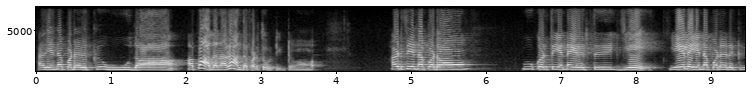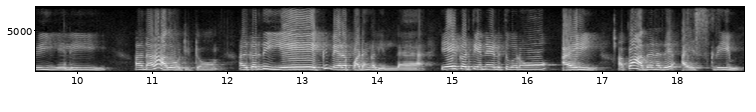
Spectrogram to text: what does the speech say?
அது என்ன படம் இருக்கு? ஊதா அப்போ அதனால் அந்த படத்தை ஒட்டிட்டோம். அடுத்து என்ன படம்? ஊக்கு அடுத்து என்ன எழுத்து? ஏ. ஏல என்ன படம் இருக்கு? எலி. அதனால அதை ஒட்டிட்டோம். அதுக்கடுத்து ஏக்கு வேற படங்கள் இல்லை. ஏக்கு அடுத்து என்ன எழுத்து வரும்? ஐ அப்போ அது என்னது? ஐஸ்கிரீம்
